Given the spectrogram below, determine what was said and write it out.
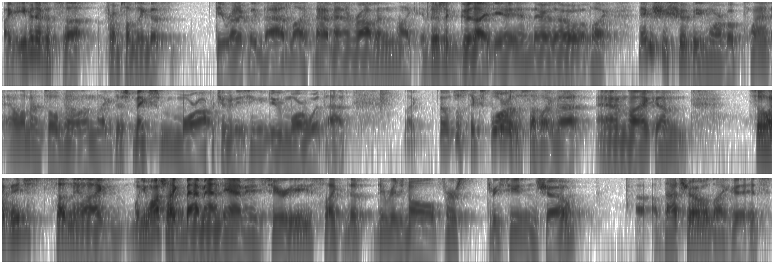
like even if it's uh, from something that's theoretically bad like Batman and Robin. Like if there's a good idea in there though of like maybe she should be more of a plant elemental villain. Like it just makes more opportunities. You can do more with that. Like they'll just explore the stuff like that and like um. So like they just suddenly like when you watch like Batman the animated series, like the the original first three season show uh, of that show, like it's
